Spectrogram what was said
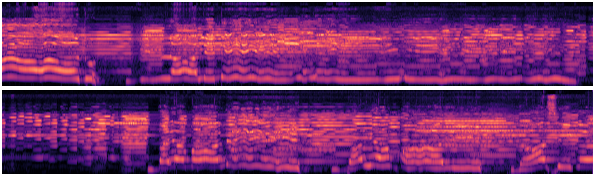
నాదు ఇల్లాలిని దయమాలి దయమాలి దాసిగా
